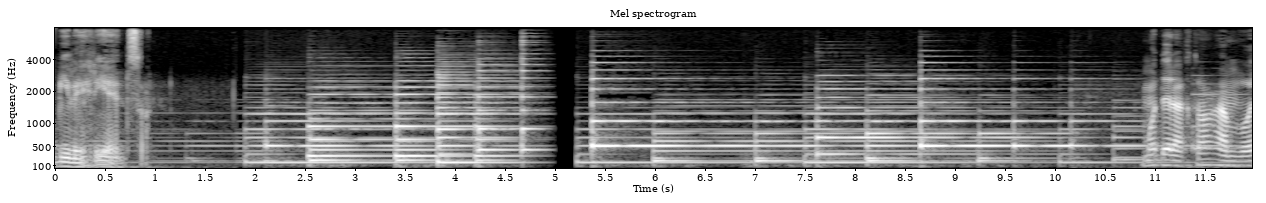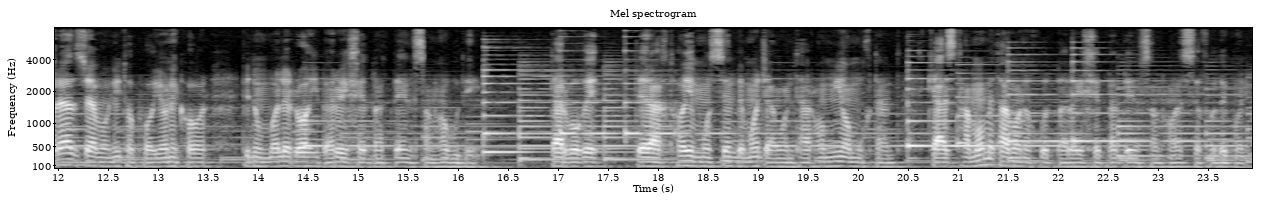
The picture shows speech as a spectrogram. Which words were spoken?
بیمهری انسان. ما درختها همواره از جوانی تا پایان کار به دنبال راهی برای خدمت به انسانها بوده ایم. در واقع درخت های مسن به ما جوانترها می آموختند که از تمام توان خود برای خدمت به انسانها استفاده کنیم.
